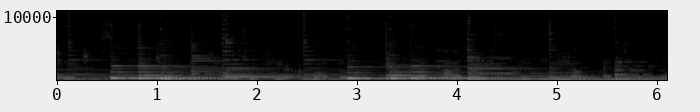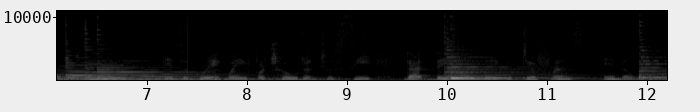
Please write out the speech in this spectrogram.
Teaches children how to care about those that others may need help and support. It's a great way for children to see that they can make a difference in the world.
